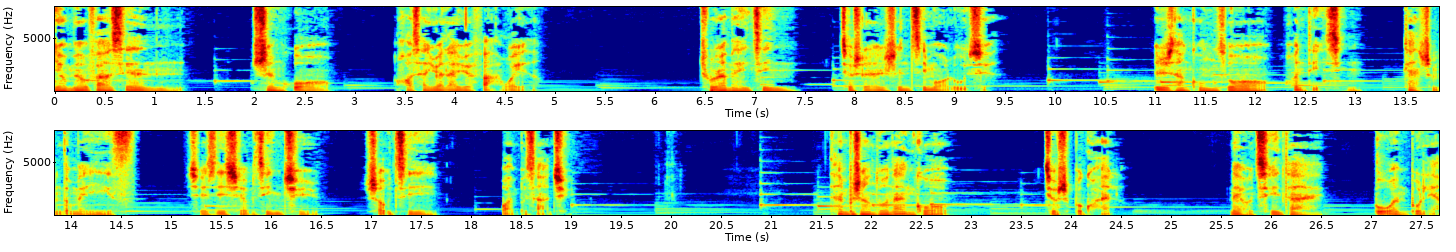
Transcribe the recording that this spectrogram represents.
你有没有发现，生活好像越来越乏味了？除了没劲，就是人生寂寞如雪。日常工作混底薪，干什么都没意思，学习学不进去，手机玩不下去，谈不上多难过，就是不快乐，没有期待，不温不凉。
